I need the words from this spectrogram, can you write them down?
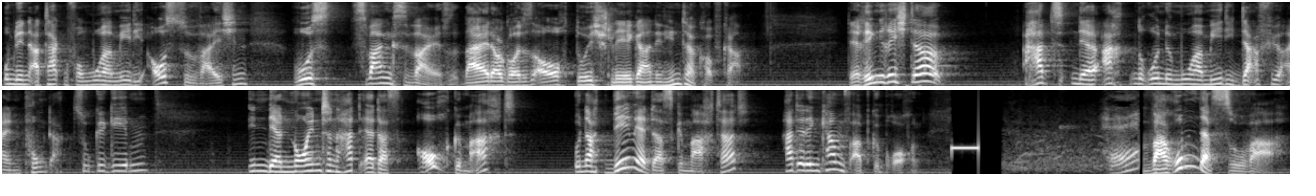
um den Attacken von Muhamedi auszuweichen, wo es zwangsweise, leider Gottes auch, durch Schläge an den Hinterkopf kam. Der Ringrichter hat in der achten Runde Muhamedi dafür einen Punktabzug gegeben. In der neunten hat er das auch gemacht. Und nachdem er das gemacht hat, hat er den Kampf abgebrochen. Hä? Warum das so war,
